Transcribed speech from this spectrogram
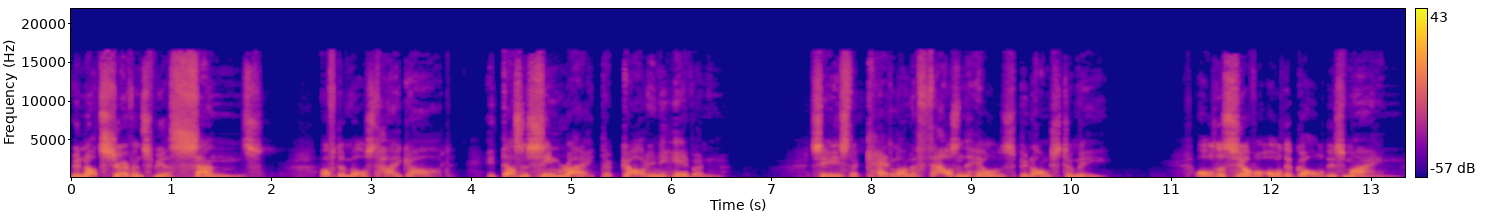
We're not servants, we are sons of the Most High God. It doesn't seem right that God in heaven says, The cattle on a thousand hills belongs to me. All the silver, all the gold is mine.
